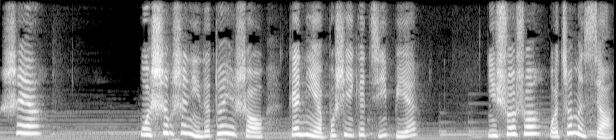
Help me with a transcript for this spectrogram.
是呀，我是不是你的对手？跟你也不是一个级别。你说说我这么小，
